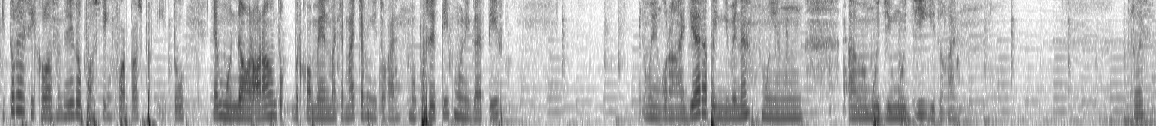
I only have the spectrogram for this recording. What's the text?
itu resiko lo sendiri lo posting foto seperti itu dan mengundang orang-orang untuk berkomen macam-macam gitu kan. Mau positif mau negatif. Mau yang kurang ajar apa yang gimana mau yang uh, memuji-muji gitu kan. Terus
